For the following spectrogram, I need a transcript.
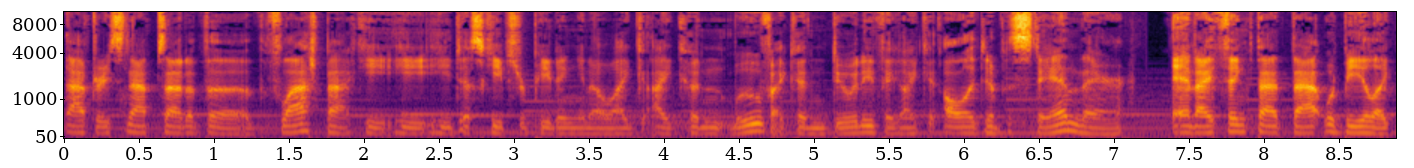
after he snaps out of the, the flashback he, he he just keeps repeating you know I, I couldn't move I couldn't do anything I could, all I did was stand there and I think that that would be like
